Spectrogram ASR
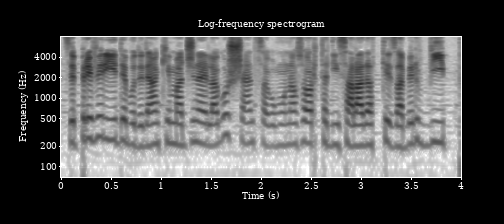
Se preferite potete anche immaginare la coscienza come una sorta di sala d'attesa per VIP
